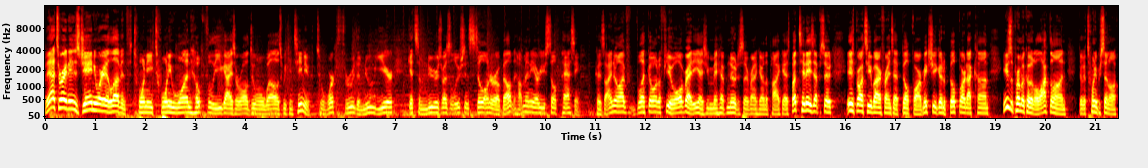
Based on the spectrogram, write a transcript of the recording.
That's right, it is January 11th, 2021. Hopefully, you guys are all doing well as we continue to work through the new year, get some New Year's resolutions still under our belt. And how many are you still passing? Because I know I've let go on a few already, as you may have noticed around here on the podcast. But today's episode is brought to you by our friends at Built Bar. Make sure you go to builtbar.com, use the promo code Locked On, you'll get 20% off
